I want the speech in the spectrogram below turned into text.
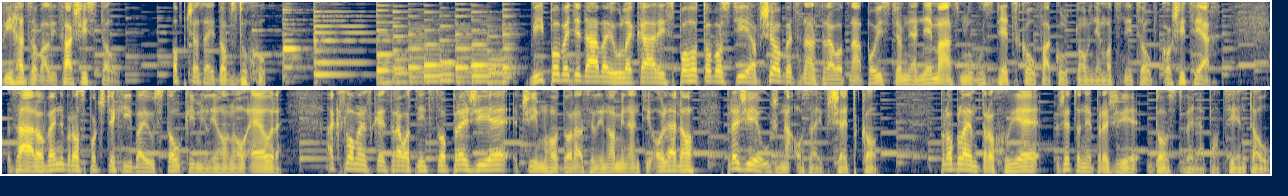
Vyhadzovali fašistov. Občas aj do vzduchu. Výpovede dávajú lekári z pohotovosti a Všeobecná zdravotná poisťovňa nemá zmluvu s detskou fakultnou nemocnicou v Košiciach. Zároveň v rozpočte chýbajú stovky miliónov eur. Ak slovenské zdravotníctvo prežije, čím ho dorazili nominanti Oľano, prežije už naozaj všetko. Problém trochu je, že to neprežije dosť veľa pacientov.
